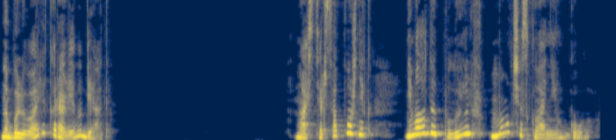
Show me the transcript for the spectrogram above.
на бульваре королевы Беаты. Мастер-сапожник, немолодой полуэльф, молча склонил голову.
